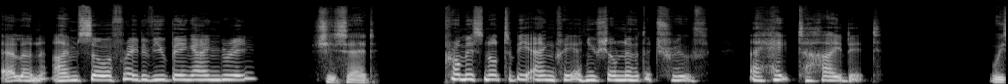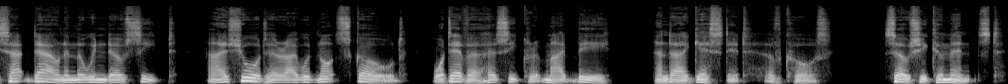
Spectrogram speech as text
Ellen, I'm so afraid of you being angry, she said. Promise not to be angry, and you shall know the truth. I hate to hide it. We sat down in the window seat. I assured her I would not scold, whatever her secret might be, and I guessed it, of course. So she commenced.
